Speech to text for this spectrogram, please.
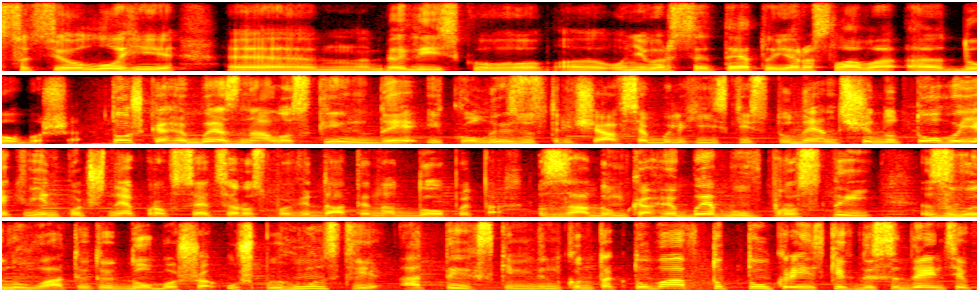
соціології е, Белійського е, університету Ярослава е, Добуша. Тож КГБ знало з ким, де і коли зустрічався бельгійський студент ще до того, як він почне про все це розповідати на допитах. Задум КГБ був простий: звинуватити Добоша у шпигунстві, а тих, з ким він контактував, тобто українських дисидентів,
